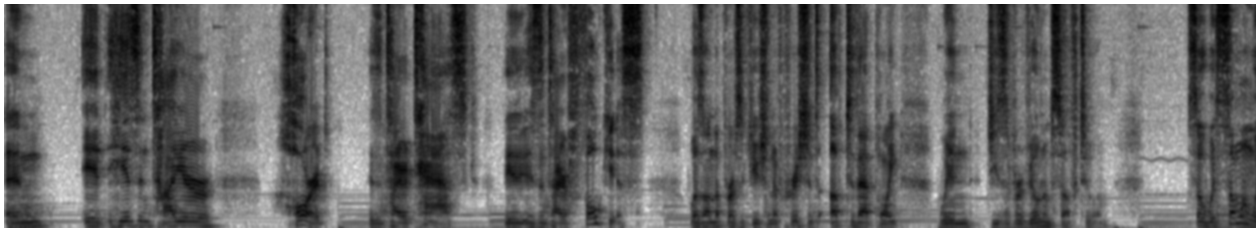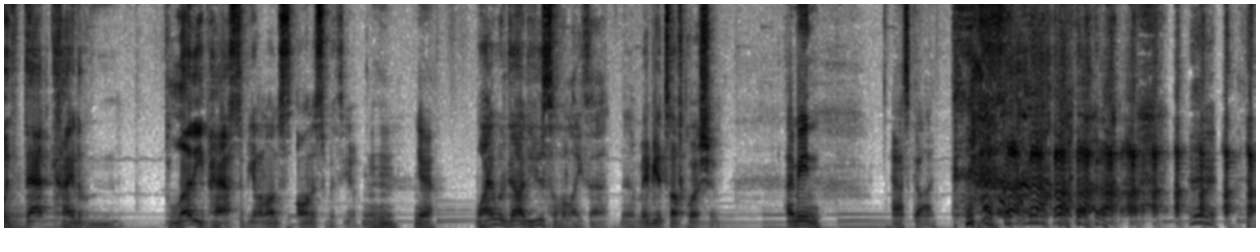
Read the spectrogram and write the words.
and mm-hmm. it his entire heart, his entire task, his entire focus was on the persecution of Christians up to that point when Jesus revealed himself to him. So, with someone with mm-hmm. that kind of bloody past, to be honest, honest with you, Yeah. why would God use someone like that? Yeah, maybe a tough question. I mean, ask God.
